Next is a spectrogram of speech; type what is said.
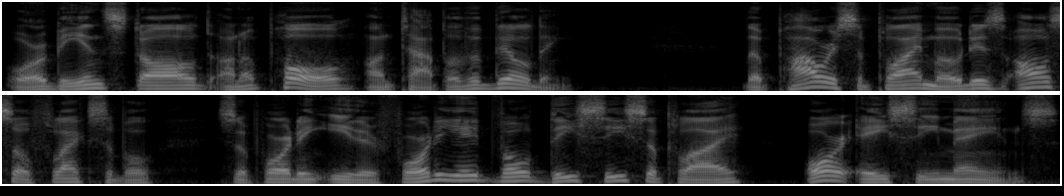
or be installed on a pole on top of a building. The power supply mode is also flexible, supporting either 48 volt DC supply or AC mains.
